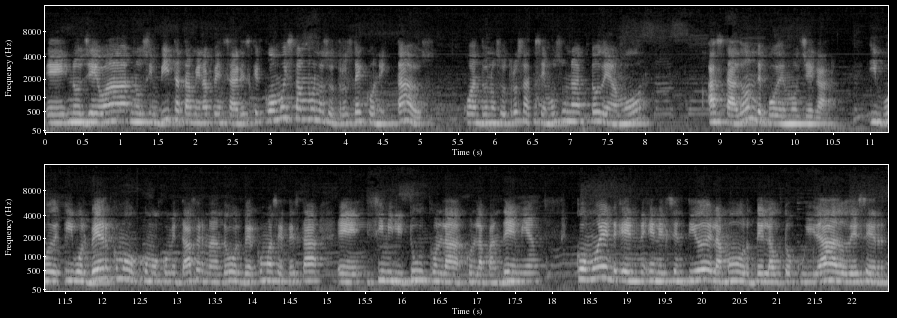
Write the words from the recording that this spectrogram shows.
eh, nos lleva, nos invita también a pensar es que cómo estamos nosotros desconectados cuando nosotros hacemos un acto de amor, hasta dónde podemos llegar. Y, y volver, como, como comentaba Fernando, volver como a hacer esta eh, similitud con la, con la pandemia, como en, en, el sentido del amor, del autocuidado, de ser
